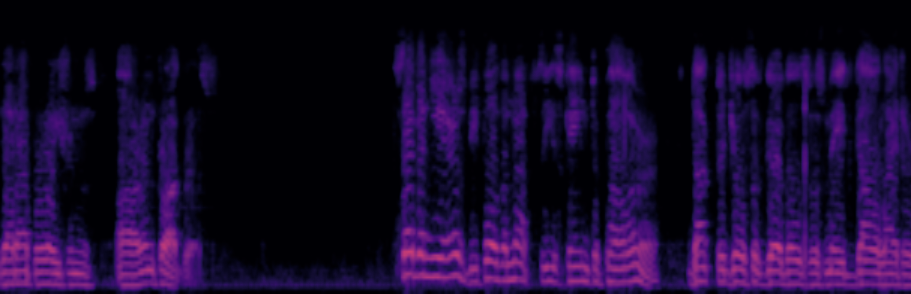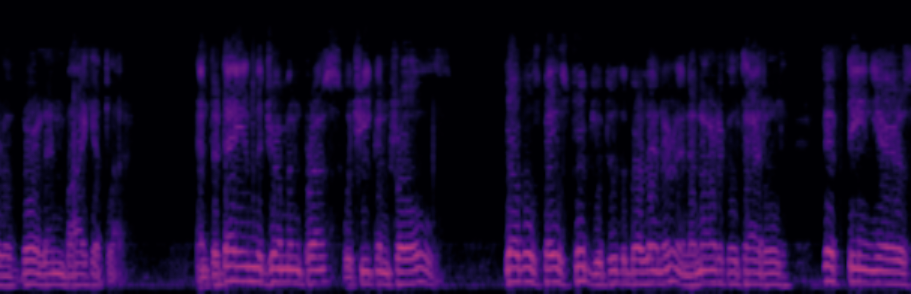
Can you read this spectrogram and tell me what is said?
that operations are in progress. Seven years before the Nazis came to power, Dr. Joseph Goebbels was made Gauleiter of Berlin by Hitler. And today in the German press, which he controls, Goebbels pays tribute to the Berliner in an article titled 15 Years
